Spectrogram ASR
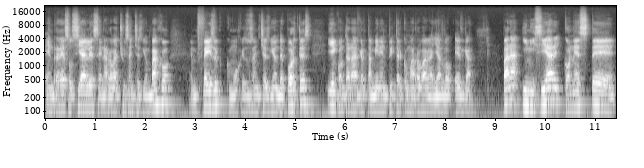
en redes sociales en arroba chuy sánchez-bajo, en Facebook como Jesús Sánchez-deportes y encontrar a Edgar también en Twitter como arroba gallardo Edgar. Para iniciar con este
